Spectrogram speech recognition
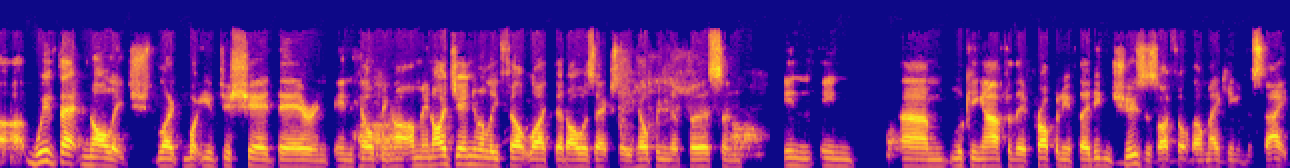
uh, with that knowledge, like what you've just shared there in, in helping, I I mean, I genuinely felt like that I was actually helping the person in in um, looking after their property. If they didn't choose us, I felt they were making a mistake.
